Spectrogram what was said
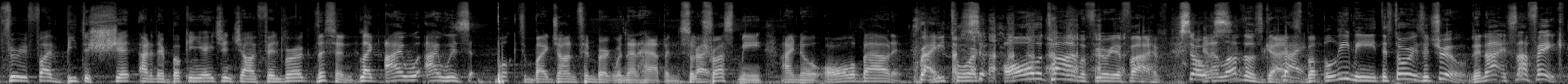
Fury of Five beat the shit out of their booking agent, John Finberg. Listen, like I, w- I was booked by John Finberg when that happened. So Right. trust me, I know all about it. Right. We toured So- all the time with Fury Five. So- and I love those guys. Right. But believe me, the stories are true. They're not. It's not fake.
